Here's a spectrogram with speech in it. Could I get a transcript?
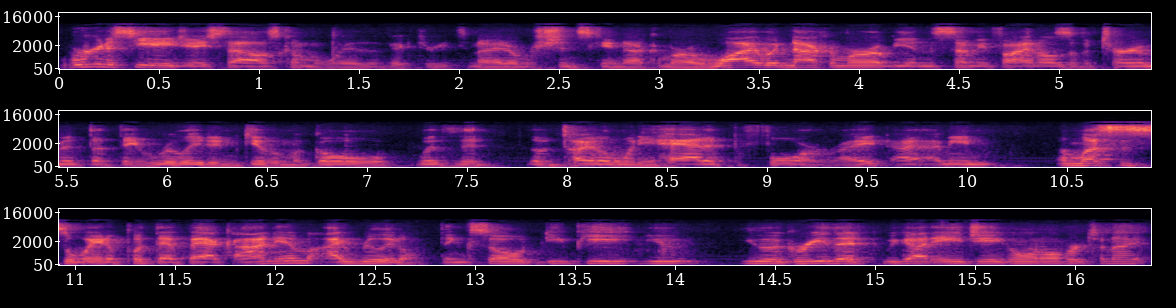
we're gonna see AJ Styles come away with a victory tonight over Shinsuke Nakamura. Why would Nakamura be in the semifinals of a tournament that they really didn't give him a go with the, the title when he had it before? Right? I, I mean, unless this is a way to put that back on him, I really don't think so. DP, you you agree that we got AJ going over tonight?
